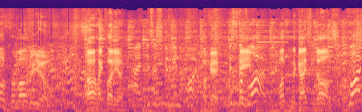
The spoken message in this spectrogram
old promoter you? Oh, hi Claudia. Hi, this is gonna be in the vlog. Okay. This is Hey, the vlog. Welcome to Guys and Dolls. Vlog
